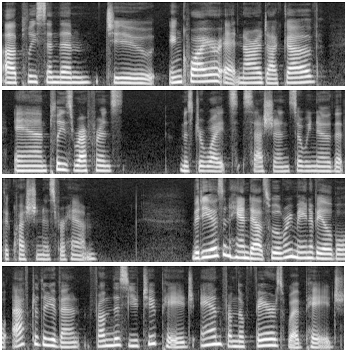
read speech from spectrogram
uh, please send them to inquire at nara.gov and please reference Mr. White's session so we know that the question is for him. Videos and handouts will remain available after the event from this YouTube page and from the fair's webpage.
